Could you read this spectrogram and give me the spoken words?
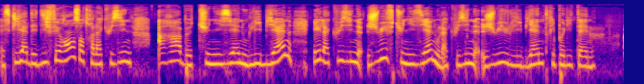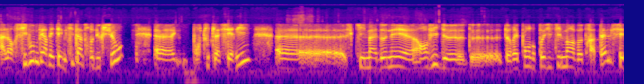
Est-ce qu'il y a des différences entre la cuisine arabe tunisienne ou libyenne et la cuisine juive tunisienne ou la cuisine juive libyenne tripolitaine? Alors, si vous me permettez une petite introduction euh, pour toute la série, euh, ce qui m'a donné envie de, de, répondre positivement à votre appel, c'est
